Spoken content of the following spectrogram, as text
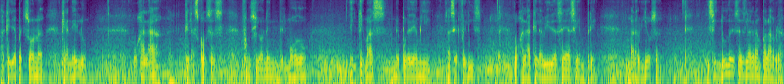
a aquella persona que anhelo, ojalá que las cosas funcionen del modo en que más me puede a mí hacer feliz. Ojalá que la vida sea siempre maravillosa. Sin duda esa es la gran palabra,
